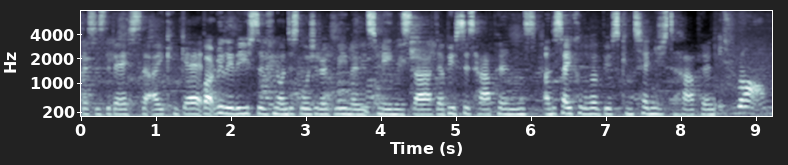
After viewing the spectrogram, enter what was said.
this is the best that I can get. But really the use of non-disclosure agreements means that the abuse has happened and the cycle of abuse continues to happen. It's wrong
